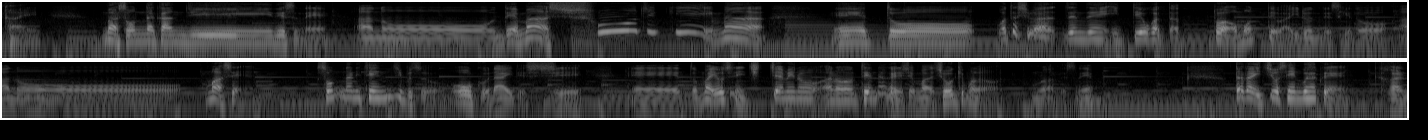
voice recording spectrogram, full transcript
はい。まあそんな感じですね。あのー、で、まあ正直、まあ、えー、っと、私は全然行ってよかったとは思ってはいるんですけど、あのー、まあそんなに展示物多くないですし、えー、っと、まあ要するにちっちゃめのあの展覧会として、まあ小規模なものなんですね。ただ一応1500円かかっ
